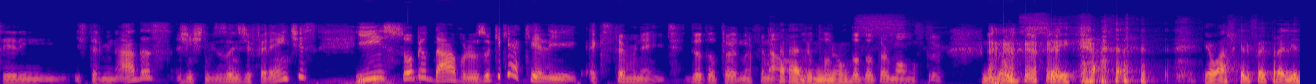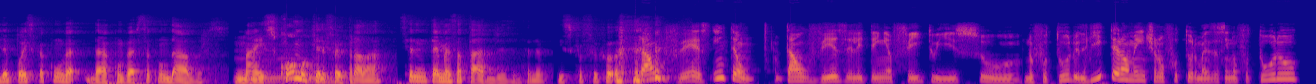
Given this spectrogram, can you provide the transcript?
serem exterminadas. A gente tem visões diferentes. Uhum. E sobre o Davros, o que é aquele Exterminate do Doutor no final? Caralho, do, não do Doutor Monstro. Não sei, cara. Eu acho que ele foi para ali depois da conversa com o Davros. Mas hum. como que ele foi para lá? Se ele não tem mais a tarde, entendeu? Isso que eu fico. Talvez. Então, talvez ele tenha feito isso no futuro, literalmente no futuro, mas assim, no futuro,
